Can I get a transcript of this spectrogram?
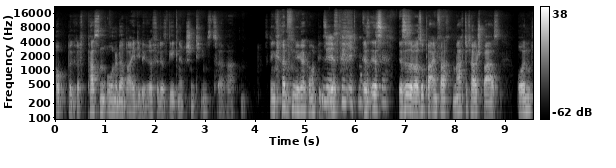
Hauptbegriff passen, ohne dabei die Begriffe des gegnerischen Teams zu erraten. Das klingt ganz mega Nee, kompliziert. das klingt echt Es ist, es ist aber super einfach, macht total Spaß. Und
